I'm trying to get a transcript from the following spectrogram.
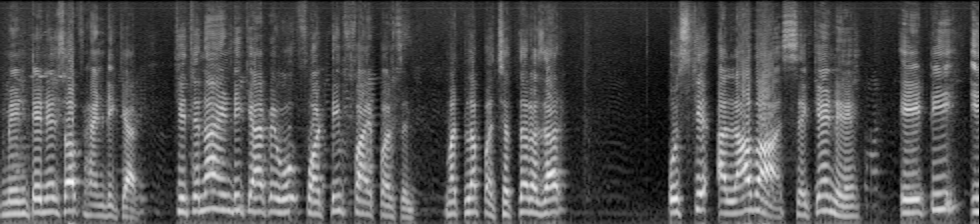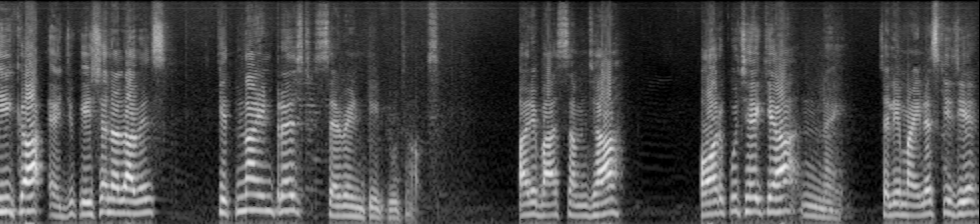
मेंटेनेंस ऑफ़ हैंडीकैप कितना हैंडीकैप है वो? फोर्टी फाइव परसेंट मतलब पचहत्तर हज़ार. उसके अलावा सेकेंड है एटी ई का एजुकेशन अलावेंस कितना इंटरेस्ट सेवेंटी टू थाउज़ेंड अरे बात समझा? और कुछ है क्या? नहीं. चलिए माइनस कीजिए.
